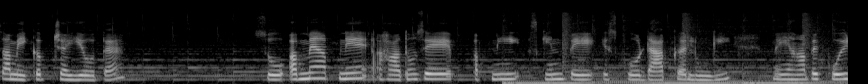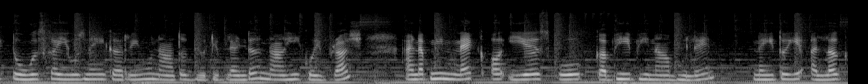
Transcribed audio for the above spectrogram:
सा मेकअप चाहिए होता है. सो so, अब मैं अपने हाथों से अपनी स्किन पे इसको डैप कर लूँगी. मैं यहाँ पे कोई टूल्स का यूज़ नहीं कर रही हूँ ना तो ब्यूटी ब्लेंडर ना ही कोई ब्रश एंड अपनी नेक और ईयर्स को कभी भी ना भूलें. नहीं तो ये अलग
